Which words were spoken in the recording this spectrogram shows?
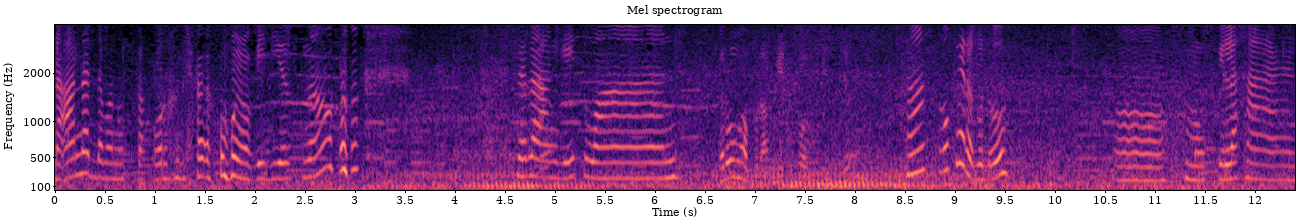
Naanad naman us kakurog sa akong mga videos no. Dara ang gate 1. Pero nga po ang gate four video. Ha? Okay ra gud oh. Oh, mga eskwelahan.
